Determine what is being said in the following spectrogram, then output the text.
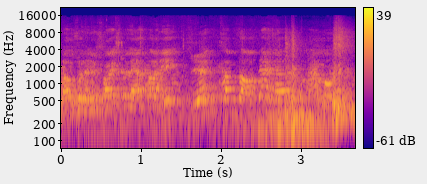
เราเสนอช้อยส์ไปแล้วตอนนี้เขียนคำตอบได้เลยครับผม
